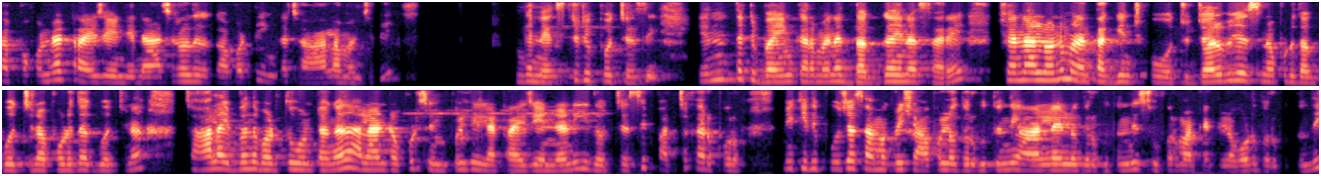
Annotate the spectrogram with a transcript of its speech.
తప్పకుండా ట్రై చేయండి. న్యాచురల్గా కాబట్టి ఇంకా చాలా మంచిది. ఇంకా నెక్స్ట్ టిప్ వచ్చేసి ఎంతటి భయంకరమైన దగ్గు అయినా సరే క్షణాల్లోనే మనం తగ్గించుకోవచ్చు. జలుబు చేసినప్పుడు దగ్గు వచ్చినా పొడి దగ్గు వచ్చినా చాలా ఇబ్బంది పడుతూ ఉంటాం కదా! అలాంటప్పుడు సింపుల్గా ఇలా ట్రై చేయండి. అండి ఇది వచ్చేసి పచ్చకర్పూరం. మీకు ఇది పూజా సామాగ్రి షాపుల్లో దొరుకుతుంది ఆన్లైన్లో దొరుకుతుంది సూపర్ మార్కెట్లో కూడా దొరుకుతుంది.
